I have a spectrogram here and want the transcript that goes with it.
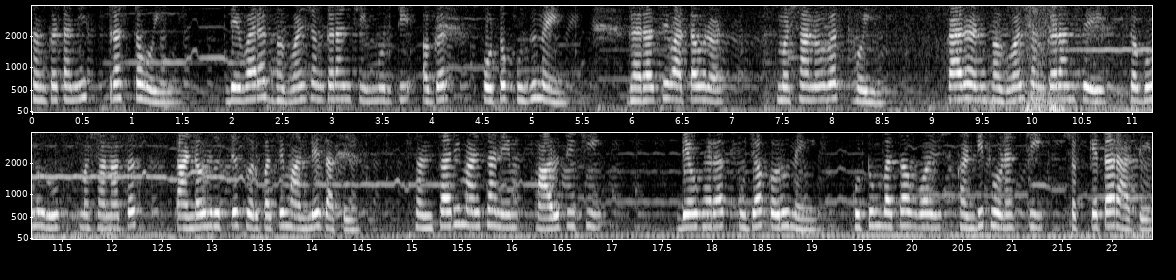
संकटांनी त्रस्त होईल. देवारात भगवान शंकरांची मूर्ती अगर फोटो पुजू नये. घराचे वातावरण स्मशानवत होईल. कारण भगवान शंकरांचे सगुण रूप स्मशानातच तांडव नृत्य स्वरूपाचे मानले जाते. संसारी माणसाने मारुतीची देवघरात पूजा करू नये. कुटुंबाचा वंश खंडित होण्याची शक्यता राहते.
